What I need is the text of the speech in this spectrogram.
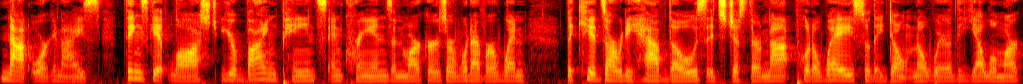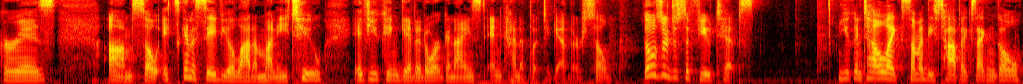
not organized. Things get lost. You're buying paints and crayons and markers or whatever when the kids already have those. It's just they're not put away, so they don't know where the yellow marker is. Um, so it's going to save you a lot of money too if you can get it organized and kind of put together. So those are just a few tips. You can tell like some of these topics I can go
